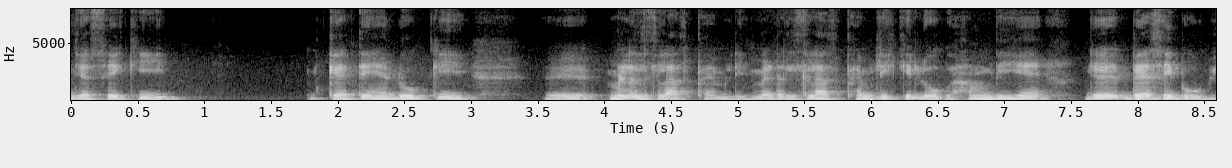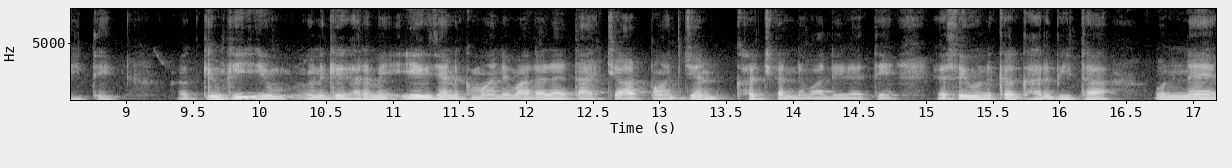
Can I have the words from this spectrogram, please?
जैसे कि कहते हैं लोग कि middle class family middle class family के लोग हम भी हैं वैसे ही वो भी थे। क्योंकि उनके घर में एक जन कमाने वाला रहता है, चार पाँच जन खर्च करने वाले रहते हैं। ऐसे ही उनका घर भी था। उनने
